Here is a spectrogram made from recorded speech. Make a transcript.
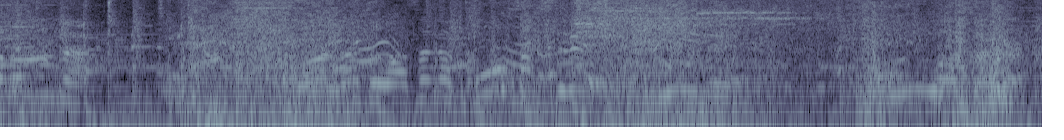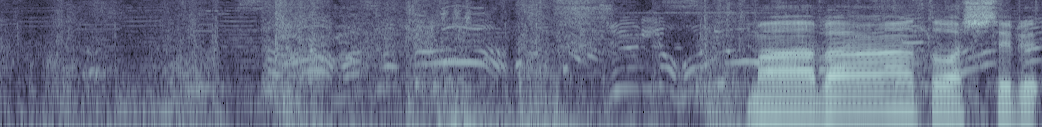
めるな技と技が交錯するいいね大技ださあ始まったまあバーンとはしてる。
